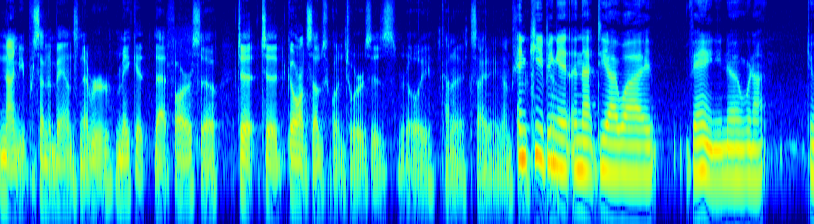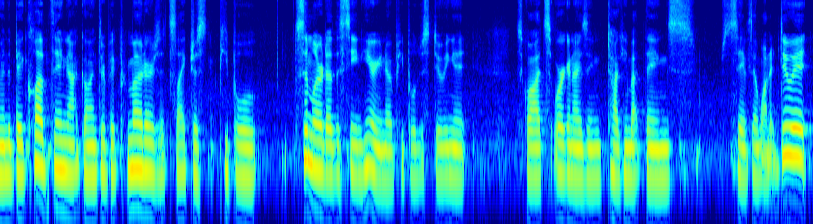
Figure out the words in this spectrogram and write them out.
ninety percent of bands never make it that far. So to to go on subsequent tours is really kind of exciting. I'm sure. and keeping Yeah. it in that DIY vein. You know, we're not doing the big club thing, not going through big promoters. It's like just people similar to the scene here. You know, people just doing it, squats, organizing, talking about things, say if they want to do it,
